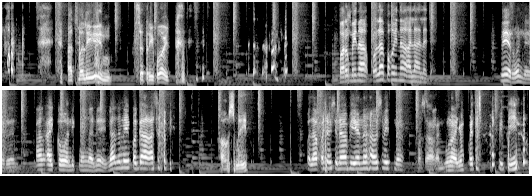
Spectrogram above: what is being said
At baliin sa Triport. Parang may na... Wala pa ko yung naaalala dyan. Meron, meron. Ang iconic ng ano eh. Lalo na yung pagkakasabi. Housemate. Wala pa siyang sinabi yan ng housemate na. Pasakan mo nga yung pwede sa pipino.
